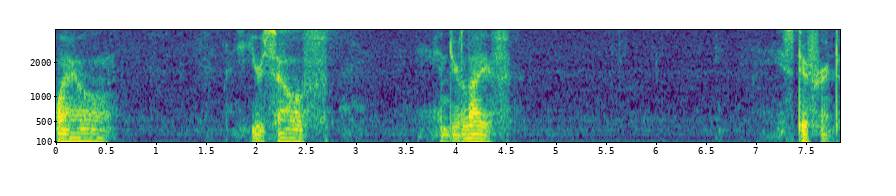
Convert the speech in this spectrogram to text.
While yourself and your life is different.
